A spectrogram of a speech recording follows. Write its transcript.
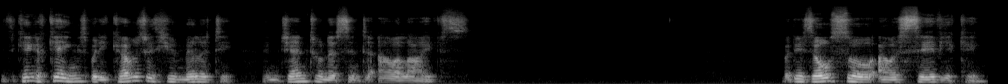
He's the King of Kings, but he comes with humility and gentleness into our lives. But He's also our Saviour King.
